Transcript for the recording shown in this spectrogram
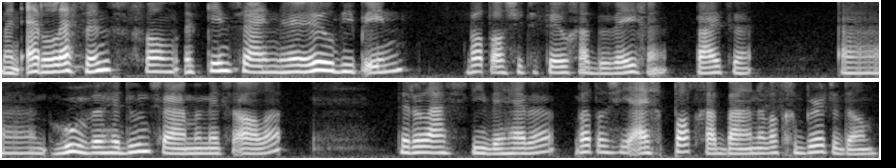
mijn adolescence, van het kind zijn, heel diep in. Wat als je te veel gaat bewegen buiten uh, hoe we het doen samen met z'n allen? De relaties die we hebben. Wat als je je eigen pad gaat banen? Wat gebeurt er dan?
